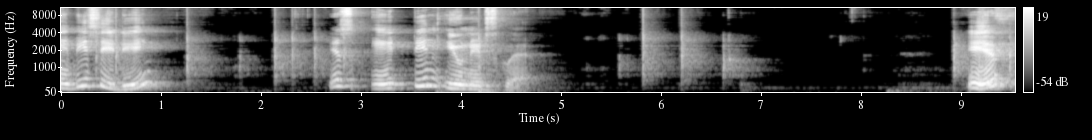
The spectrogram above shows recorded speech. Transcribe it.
ABCD is 18 unit square. If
